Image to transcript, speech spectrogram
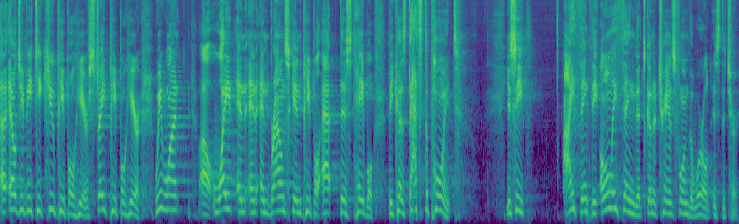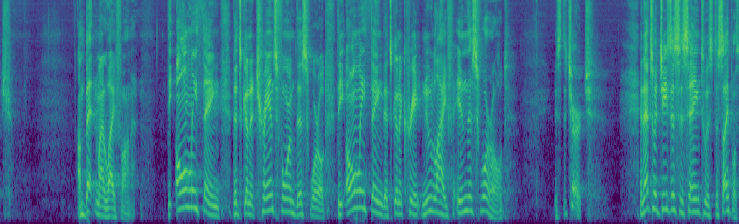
uh LGBTQ people here, straight people here. We want uh, white and, and, and brown skinned people at this table because that's the point. You see, I think the only thing that's going to transform the world is the church. I'm betting my life on it. The only thing that's going to transform this world, the only thing that's going to create new life in this world is the church. And that's what Jesus is saying to his disciples.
